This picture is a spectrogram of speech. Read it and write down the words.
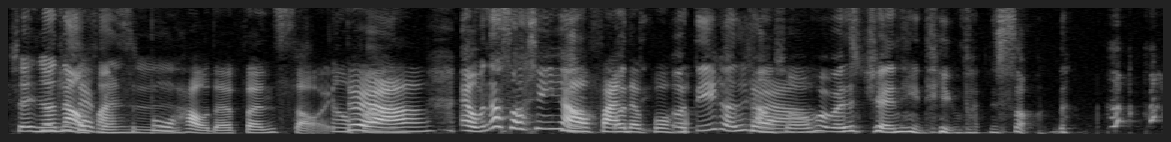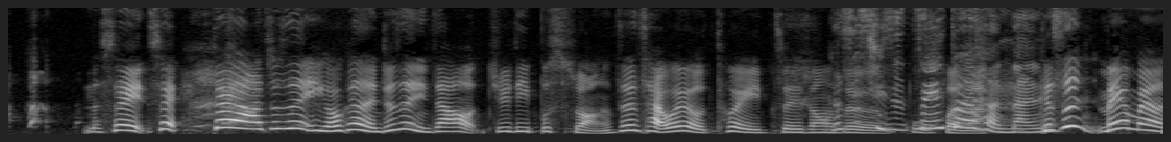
所以你说闹翻是不好的分手，哎，对啊，哎，我那时候心想，闹翻的不好，我第一个是想说，会不会是 Jenny 提 分手的？那所以，所以，对啊，就是有可能，就是你知道，GD 不爽，所以才会有退追踪。可是其实这一对很难，可是没有没有，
